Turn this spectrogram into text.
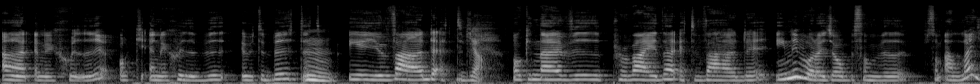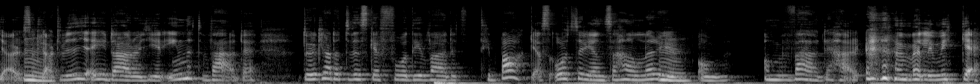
är energi och energiutbytet är ju värdet. Ja. Och när vi providar ett värde in i våra jobb som vi, som alla gör såklart. Vi är ju där och ger in ett värde. Då är det klart att vi ska få det värdet tillbaka. Så återigen så handlar det ju om, om värde här väldigt mycket.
